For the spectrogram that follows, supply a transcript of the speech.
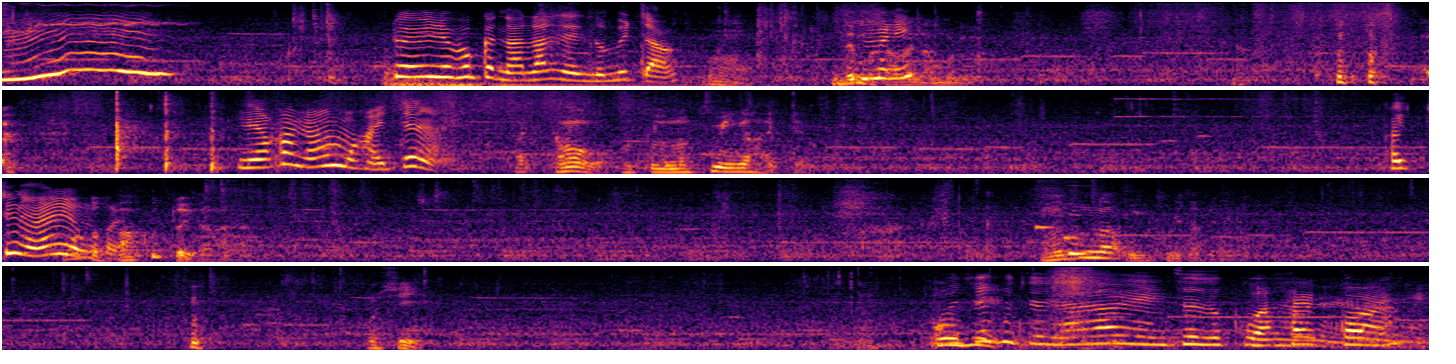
うんそれで僕7年飲めちゃう？うん。全部食べるの無理中何も入ってない。はい卵普通の黄身が入ってる。入ってないよこれもっとバクッといかなそんなゆっくり食べてる？美味しい？美味しくて7年続くは最高やね。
